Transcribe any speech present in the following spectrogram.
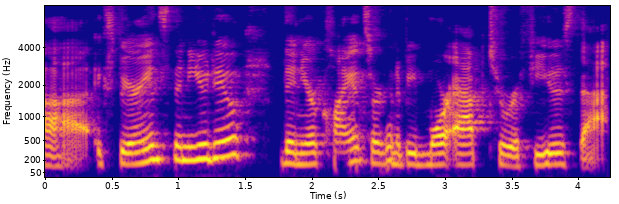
uh, experience than you do, then your clients are going to be more apt to refuse that.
